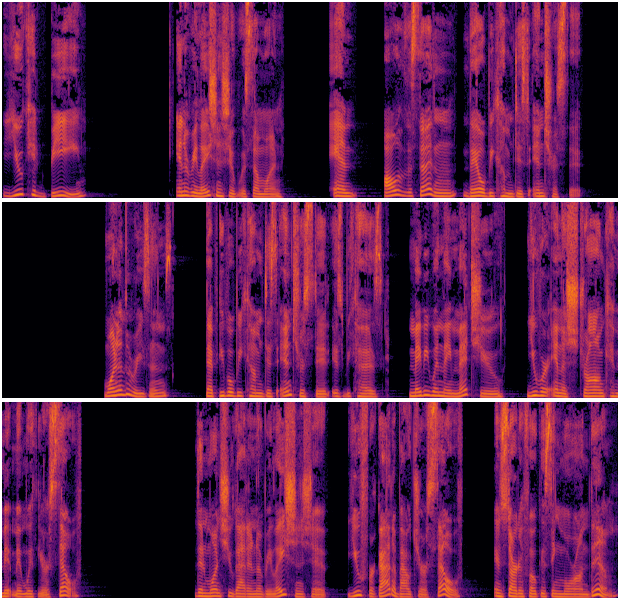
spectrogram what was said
you could be in a relationship with someone and all of a sudden they'll become disinterested. One of the reasons that people become disinterested is because maybe when they met you, you were in a strong commitment with yourself. Then once you got in a relationship, you forgot about yourself and started focusing more on them.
